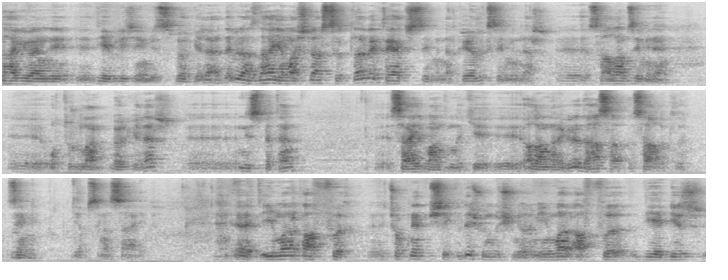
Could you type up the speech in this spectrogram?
daha güvenli e, diyebileceğimiz bölgelerde biraz daha yamaçlar, sırtlar ve kayaç zeminler, kayalık zeminler, e, sağlam zemine e, oturulan bölgeler nispeten sahil bandındaki alanlara göre daha sa- sağlıklı zemin yapısına sahip. Evet, imar affı. Çok net bir şekilde şunu düşünüyorum. İmar affı diye bir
